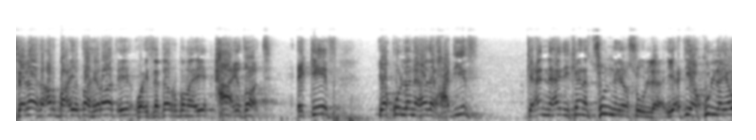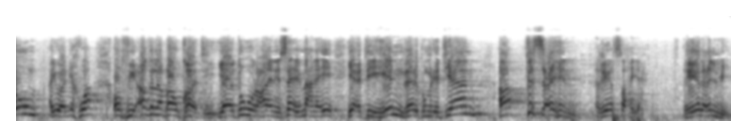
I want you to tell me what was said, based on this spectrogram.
ثلاثة أربع إيه طاهرات إيه واثنتان ربما إيه حائضات. إيه كيف يقول لنا هذا الحديث؟ كأن هذه كانت سنة لرسول الله. يأتيها كل يوم أيها الإخوة أو في أغلب أوقاته. يدور على النساء بمعنى إيه؟ يأتيهن. ذلكم الإتيان. أه؟ تسعهن. غير صحيح. غير علمي.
